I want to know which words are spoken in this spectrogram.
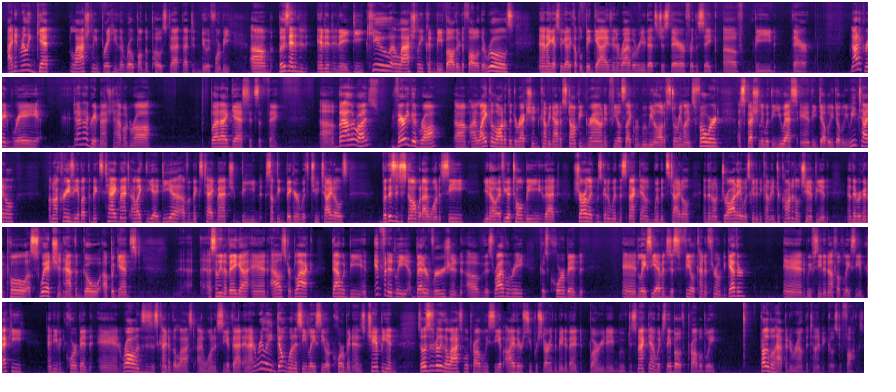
I didn't really get Lashley breaking the rope on the post. That that didn't do it for me. Um, but this ended ended in a DQ. Lashley couldn't be bothered to follow the rules, and I guess we got a couple big guys in a rivalry that's just there for the sake of being there. Not a great way, not a great match to have on Raw, but I guess it's a thing. Uh, but otherwise, very good Raw. Um, I like a lot of the direction coming out of Stomping Ground. It feels like we're moving a lot of storylines forward, especially with the US and the WWE title. I'm not crazy about the mixed tag match. I like the idea of a mixed tag match being something bigger with two titles, but this is just not what I want to see. You know, if you had told me that Charlotte was going to win the SmackDown women's title and then Andrade was going to become Intercontinental Champion and they were going to pull a switch and have them go up against uh, Zelina Vega and Aleister Black, that would be an infinitely better version of this rivalry because Corbin and Lacey Evans just feel kind of thrown together. And we've seen enough of Lacey and Becky, and even Corbin and Rollins. This is kind of the last I want to see of that. And I really don't want to see Lacey or Corbin as champion. So this is really the last we'll probably see of either superstar in the main event, barring a move to SmackDown, which they both probably Probably will happen around the time it goes to Fox.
